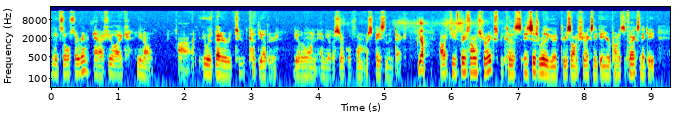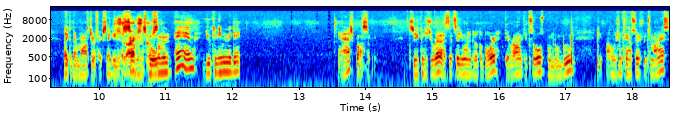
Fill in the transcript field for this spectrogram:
with Soul Servant, and I feel like you know, uh, it was better to cut the other, the other one, and the other circle for more space in the deck. Yep. I like to use three Solemn Strikes because it's just really good. Three Solemn Strikes negate your opponent's effects, negate like their monster effects, negate their summon, cool. summon, and you can even negate Ash Blossom. So you can get your red eyes. Let's say you want to build a board, get Ron, get Souls, boom, boom, boom. Get Illusion Chaos Search for Demise,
